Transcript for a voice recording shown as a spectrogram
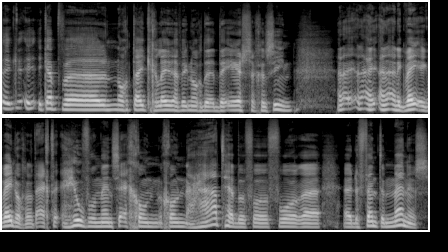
ik, ik, ik heb eh, nog een tijdje geleden heb ik nog de, de eerste gezien. En, en, en, en ik, weet, ik weet nog dat echt heel veel mensen echt gewoon, gewoon haat hebben voor, voor eh, de Phantom Menace.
